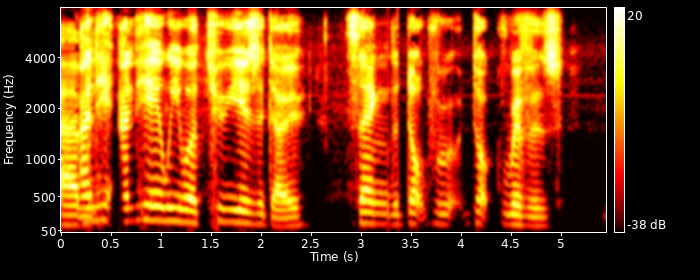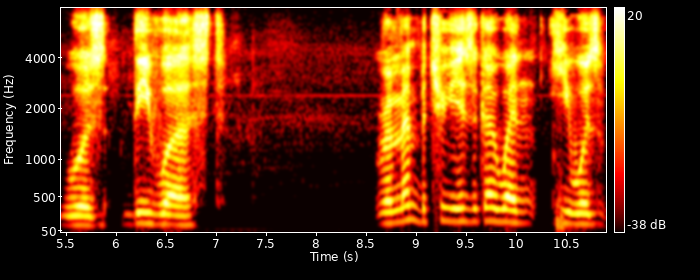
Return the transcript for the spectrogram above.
Um, and he, and here we were two years ago saying the Doc Doc Rivers was the worst. Remember two years ago when he was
